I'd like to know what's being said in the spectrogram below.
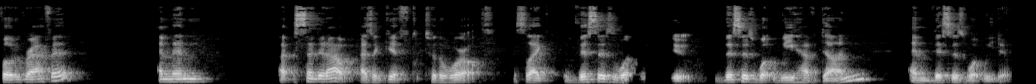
photograph it, and then uh, send it out as a gift to the world. It's like, this is what we do. This is what we have done, and this is what we do.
